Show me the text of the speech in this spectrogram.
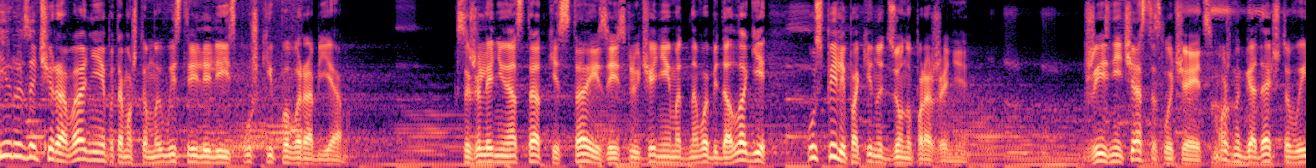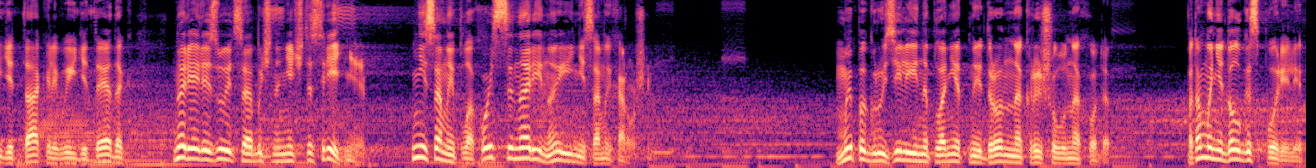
И разочарование, потому что мы выстрелили из пушки по воробьям. К сожалению, остатки стаи, за исключением одного бедолаги, успели покинуть зону поражения. В жизни часто случается, можно гадать, что выйдет так или выйдет эдак, но реализуется обычно нечто среднее. Не самый плохой сценарий, но и не самый хороший. Мы погрузили инопланетный дрон на крышу лунохода. Потом мы недолго спорили.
